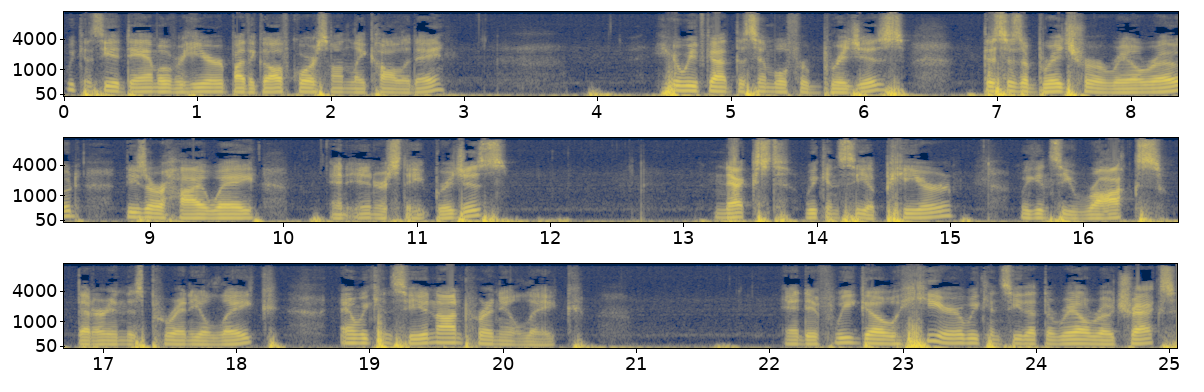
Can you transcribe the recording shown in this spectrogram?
We can see a dam over here by the golf course on Lake Holiday. Here we've got the symbol for bridges. This is a bridge for a railroad. These are highway and interstate bridges. Next, we can see a pier. We can see rocks that are in this perennial lake. And we can see a non-perennial lake. And if we go here, we can see that the railroad tracks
